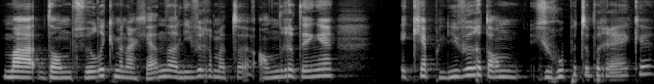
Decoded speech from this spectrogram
Maar dan vul ik mijn agenda liever met de andere dingen. Ik heb liever dan groepen te bereiken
